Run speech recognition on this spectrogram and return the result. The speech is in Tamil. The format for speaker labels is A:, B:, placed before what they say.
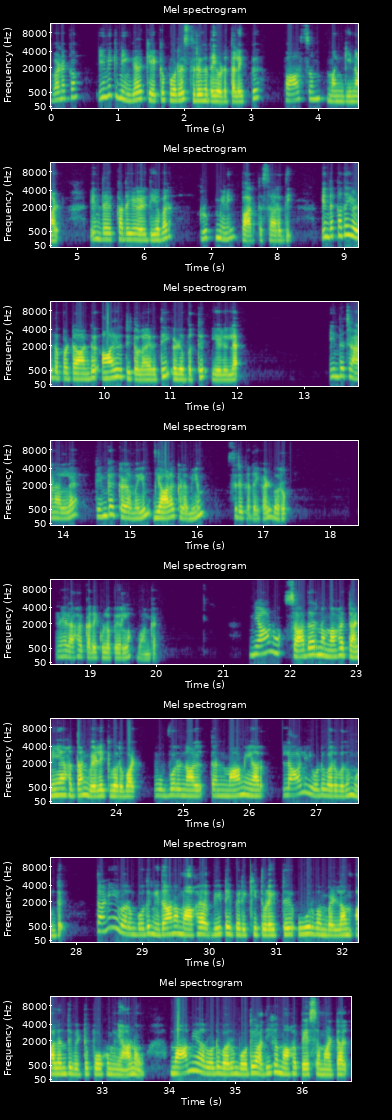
A: வணக்கம். இன்னைக்கு நீங்கள் கேட்க போகிற சிறுகதையோட தலைப்பு பாசம் மங்கினாள் இந்த கதையை எழுதியவர் ருக்மிணி பார்த்தசாரதி. இந்த கதை எழுதப்பட்ட ஆண்டு ஆயிரத்தி தொள்ளாயிரத்தி எழுபத்து ஏழில் இந்த சேனலில் திங்கட்கிழமையும் வியாழக்கிழமையும் சிறுகதைகள் வரும். நேராக கதைக்குள்ளே போயிடலாம் வாங்க. ஞானு சாதாரணமாக தனியாகத்தான் வேலைக்கு வருவாள். ஒவ்வொரு நாள் தன் மாமியார் லாலியோடு வருவதும் உண்டு. தனியே வரும்போது நிதானமாக வீட்டை பெருக்கி துடைத்து ஊர்வம் வெள்ளம் அளந்து விட்டு போகும் ஞானோ மாமியாரோடு வரும்போது அதிகமாக பேச மாட்டாள்.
